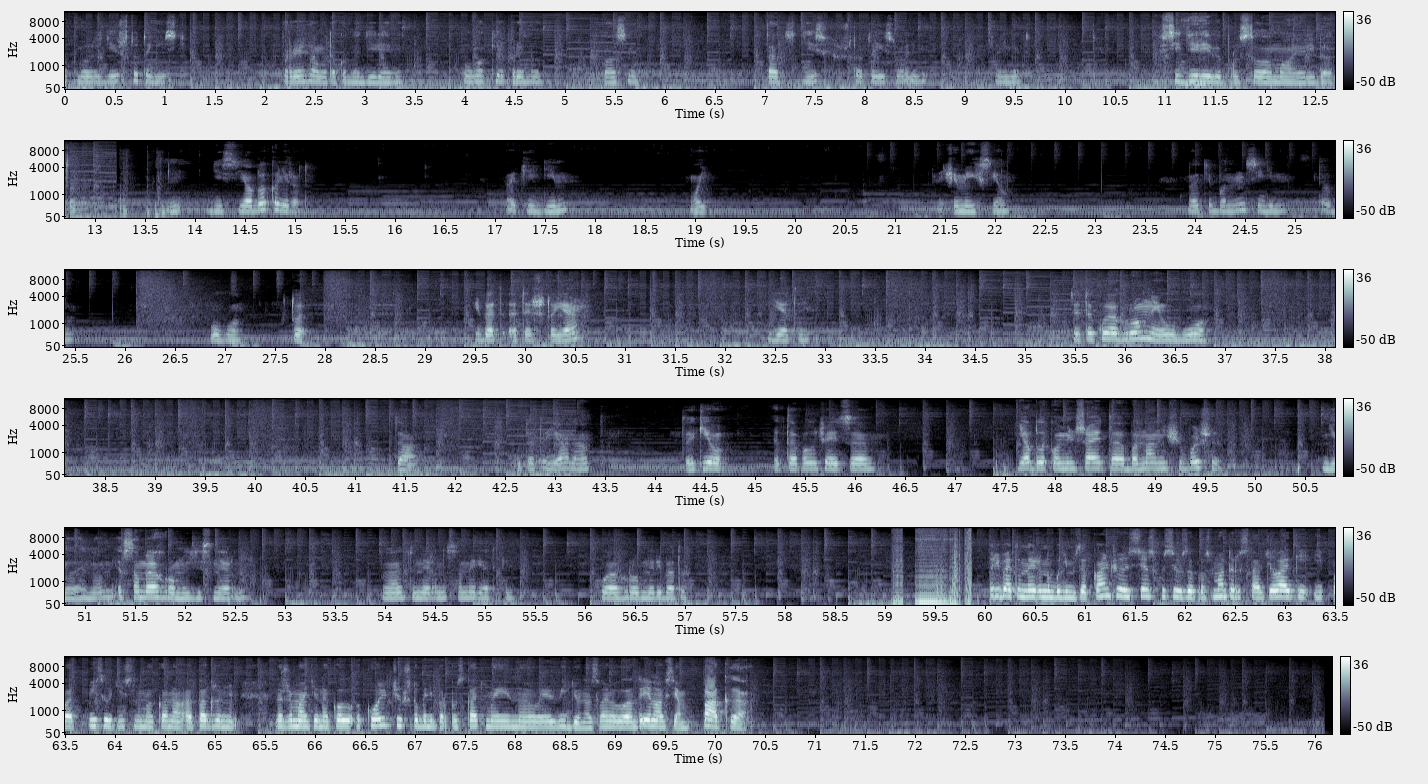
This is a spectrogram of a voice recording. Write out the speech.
Так, может здесь что-то есть? Прыгаем вот так вот на деревья. О, как я прыгаю. Классно. Так, здесь что-то есть вроде бы. Или нет? Все деревья просто ломаю, ребята. Здесь яблоко лежат. Едим. Ой. Зачем я их съел? Давайте банан съедим тогда. Ого. Кто? Ребят, это что, я? Где ты? Ты такой огромный, ого. Так. Вот это я, да? Такие... Это получается... Яблоко уменьшает, а банан еще больше делает нам. Я самый огромный здесь, наверное. Банан это, наверное, самый редкий. Какой огромный, ребята. Ребята, наверное, будем заканчивать. Всем спасибо за просмотр, ставьте лайки и подписывайтесь на мой канал. А также нажимайте на колокольчик, чтобы не пропускать мои новые видео. Ну, а с вами был Андрей, ну а всем пока!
